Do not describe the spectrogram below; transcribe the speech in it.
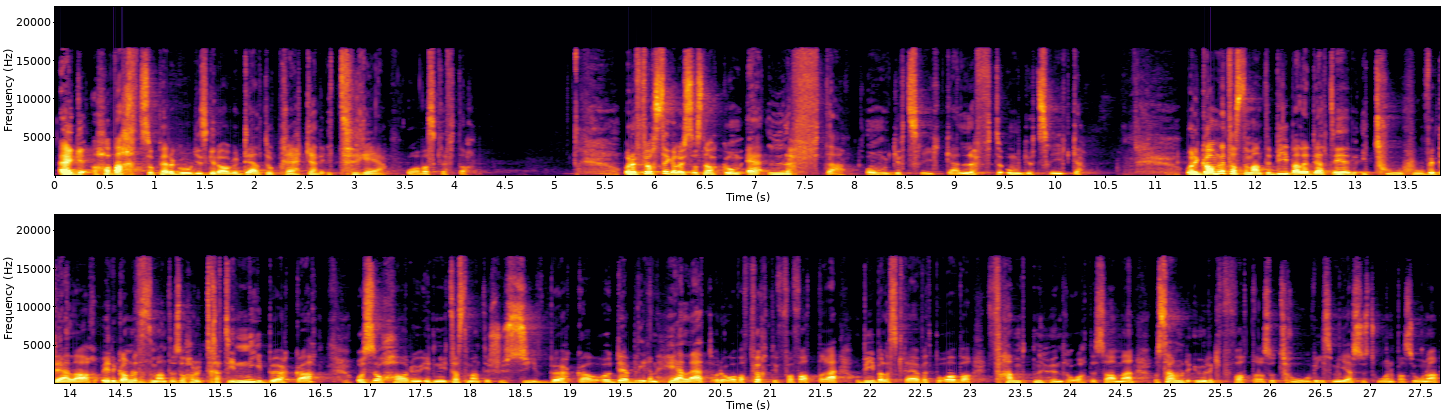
jeg har vært så pedagogisk i dag og delt opp preken i tre overskrifter. Og Det første jeg har lyst til å snakke om, er løftet om Guds rike. Løftet om Guds rike. Og det gamle testamentet, Bibelen er delt inn i to hoveddeler. og I det gamle testamentet så har du 39 bøker, og så har du i det nye testamentet 27 bøker. og Det blir en helhet, og det er over 40 forfattere. og Bibelen er skrevet på over 1500 år til sammen. Og Selv om det er ulike forfattere, så tror vi som Jesus-troende personer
